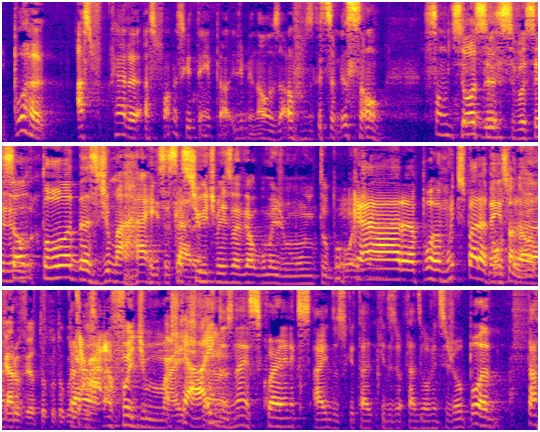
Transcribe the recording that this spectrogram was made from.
E, porra, as, cara, as formas que tem pra eliminar os alvos dessa missão são Se todas. você- se você viu- são todas demais, Se você cara. assistiu Hitman, você vai ver algumas muito boas. né? Cara, porra, muitos parabéns Conta pra... não, eu quero ver, eu tô, tô pra- curioso. Cara, foi demais. Acho que é a. Eidos, né? Square Enix Eidos que tá, que tá desenvolvendo esse jogo. Pô, tá,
